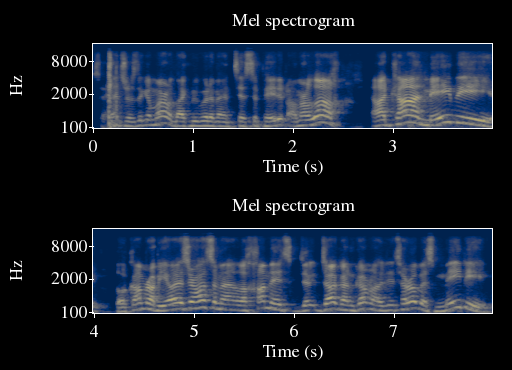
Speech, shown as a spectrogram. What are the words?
So the answer is the Gemara, like we would have anticipated. Amar Lach, Ad Khan, maybe. Lokam Rabbi Eliezer Hasam Lachametz Dagan Gamra Tarobes. Maybe.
